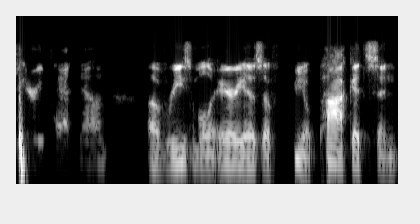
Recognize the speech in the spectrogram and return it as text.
Terry pat down of reasonable areas of you know pockets and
